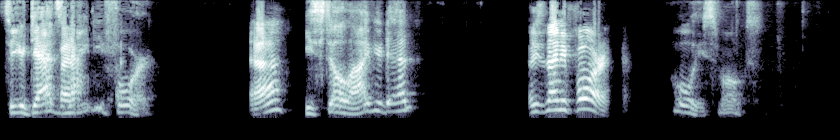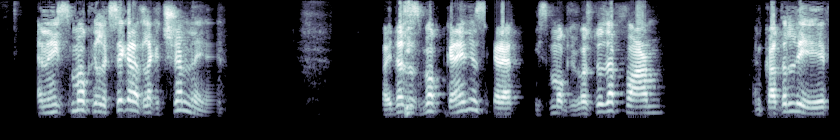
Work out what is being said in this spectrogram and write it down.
So your dad's Okay. 94. Yeah? He's still alive, your dad? He's 94. Holy smokes. And he smoked like cigarette like a chimney. But he doesn't smoke Canadian cigarette. He smokes. He goes to the farm and cut the leaf,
